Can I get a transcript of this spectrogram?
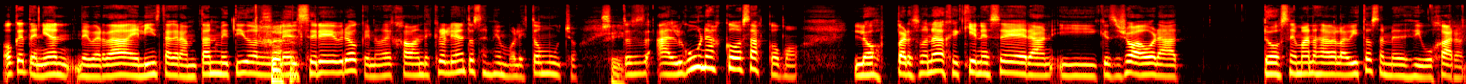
o que tenían de verdad el Instagram tan metido en el cerebro que no dejaban de scrollear, entonces me molestó mucho. Sí. Entonces, algunas cosas como los personajes, quiénes eran y qué sé yo, ahora dos semanas de haberla visto se me desdibujaron.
